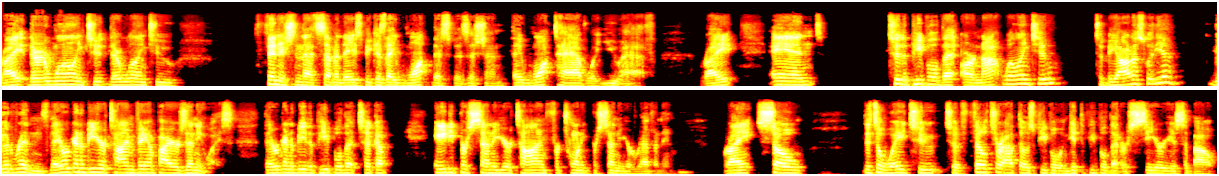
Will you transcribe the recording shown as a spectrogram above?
Right? They're willing to they're willing to finish in that 7 days because they want this position. They want to have what you have, right? And to the people that are not willing to, to be honest with you, good riddance. They were going to be your time vampires anyways. They were going to be the people that took up 80% of your time for 20% of your revenue, right? So it's a way to to filter out those people and get the people that are serious about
